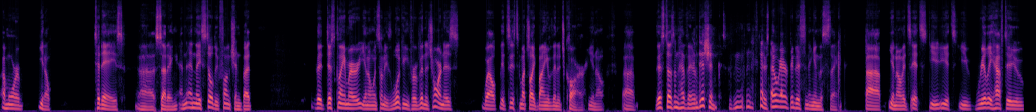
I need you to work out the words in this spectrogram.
a more you know today's uh, setting, and and they still do function. But the disclaimer, you know, when somebody's looking for a vintage horn, is well, it's it's much like buying a vintage car. You know, uh, this doesn't have air condition. There's no air conditioning in this thing. Uh, you know, it's it's you it's you really have to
